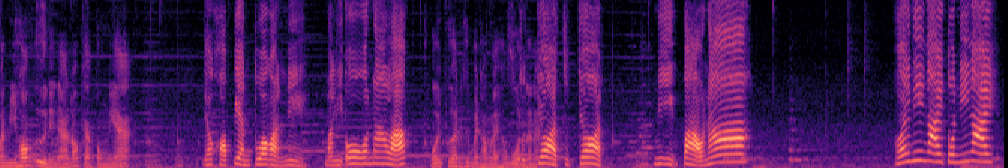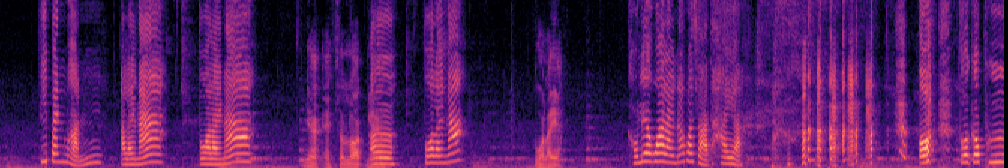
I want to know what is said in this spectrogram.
มันมีห้องอื่นอีกนะ นอกจากตรงเนี้ยเดี๋ยวขอเปลี่ยนตัวก่อนนี่ มาริโอก็น่ารัก โอ้ยเพื่อนขึ้นไปทำอะไรข้างบนสุดนั่นน่ะยอดสุดยอด มีอีกเปล่านะ เฮ้ย นี่ไงตัวนี้ไง ที่เป็นเหมือนอะไรนะ ตัวอะไรนะ เนี่ยแอ็กซ์ลอดไงเออตัวอะไรนะ ตัวอะไรอะ เขาเรียกว่าอะไรนะภาษาไทยอะโอ้ตัวกระพือ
